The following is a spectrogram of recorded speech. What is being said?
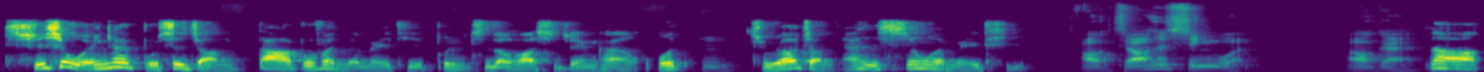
其实我应该不是讲大部分的媒体不值得花时间看，我主要讲应该是新闻媒体。哦，主要是新闻。OK，那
